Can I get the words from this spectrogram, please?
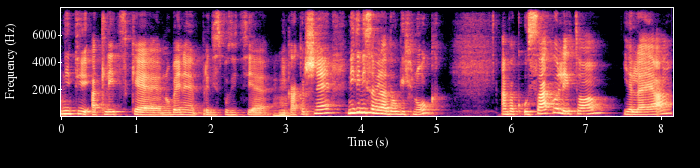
niti atletske, nobene predispozicije, -hmm. nikakršne, niti nisem imela dolgih nog, ampak vsako leto je Leja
